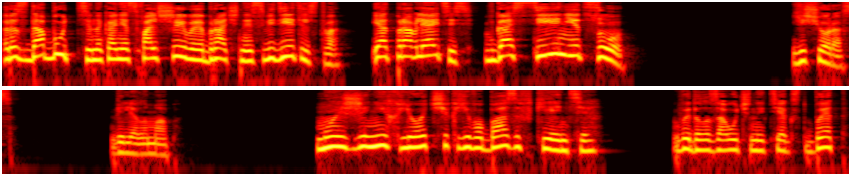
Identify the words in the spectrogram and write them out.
раздобудьте, наконец, фальшивое брачное свидетельство и отправляйтесь в гостиницу. Еще раз, велела Мап. Мой жених летчик, его база в Кенте, выдала заученный текст Бет,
